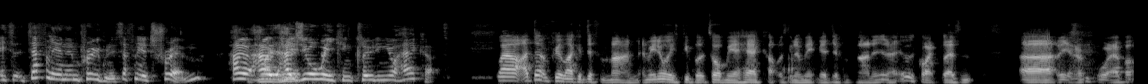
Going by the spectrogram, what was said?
it's definitely an improvement. It's definitely a trim. How, how how's your week, including your haircut? Well, I don't feel like a different man. I mean, all these people that told me a haircut was going to make me a different man, you know, it was quite pleasant. Uh, you know, whatever.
